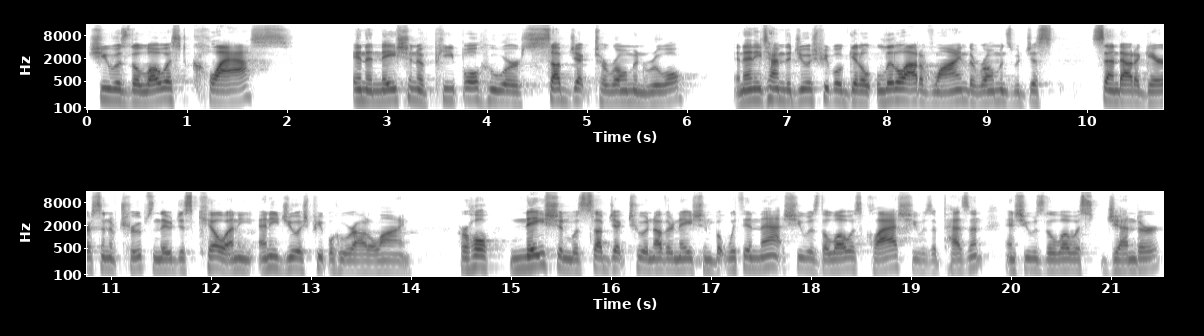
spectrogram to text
She was the lowest class in a nation of people who were subject to Roman rule. And anytime the Jewish people get a little out of line, the Romans would just send out a garrison of troops and they would just kill any, any Jewish people who were out of line. Her whole nation was subject to another nation, but within that, she was the lowest class. She was a peasant, and she was the lowest gender.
